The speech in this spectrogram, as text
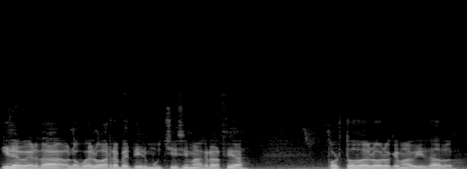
Y de verdad, os lo vuelvo a repetir, muchísimas gracias por todo el oro que me habéis dado.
